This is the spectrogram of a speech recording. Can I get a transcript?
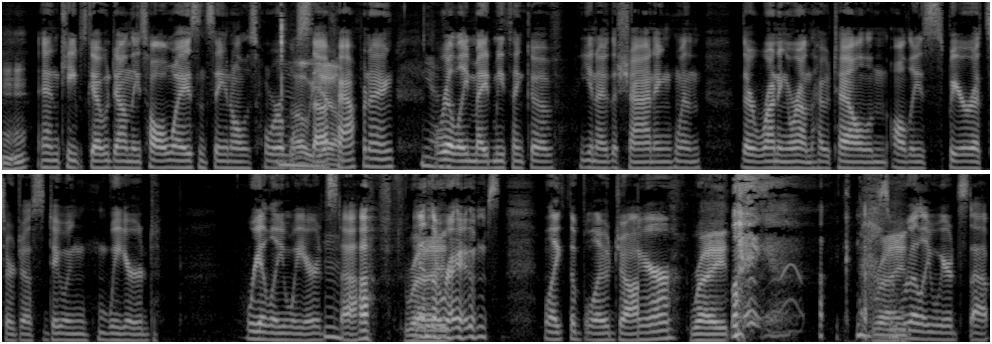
Mhm. and keeps going down these hallways and seeing all this horrible Oh, stuff yeah. happening yeah. really made me think of you know The Shining when they're running around the hotel and all these spirits are just doing weird, really weird Mm. stuff in the rooms, like the blowjob air, Right. like, like Right. some really weird stuff.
